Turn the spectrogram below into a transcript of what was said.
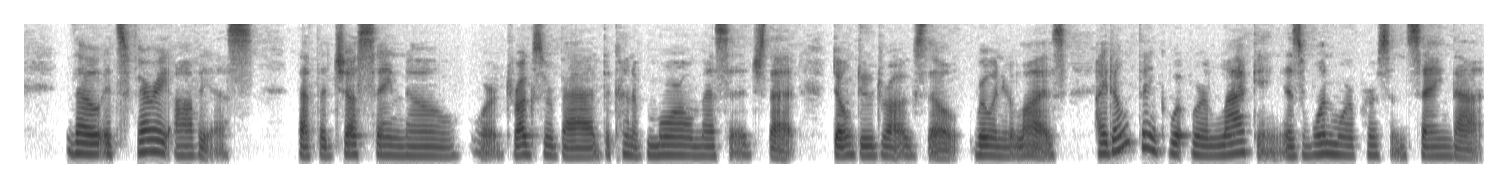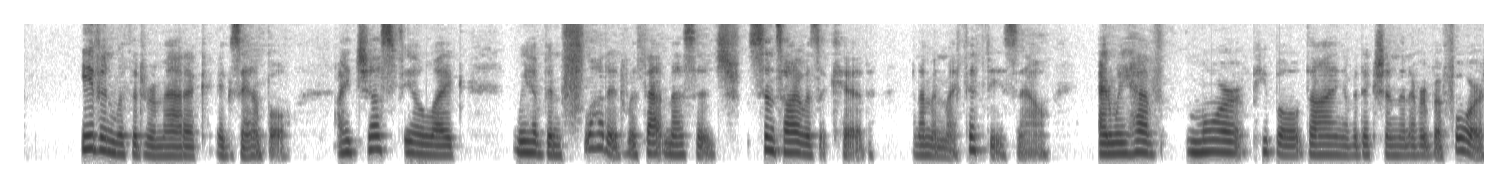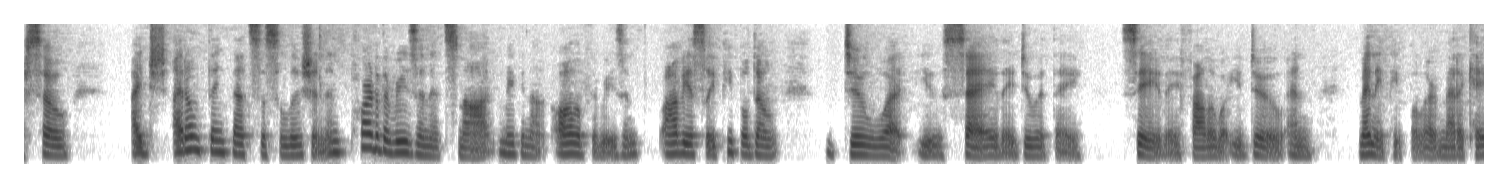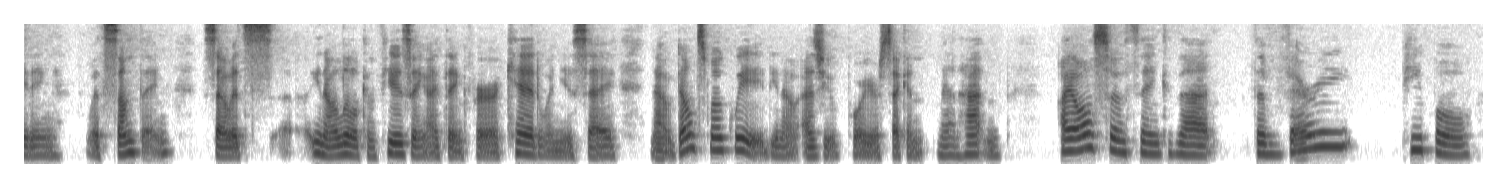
though, it's very obvious that the just say no or drugs are bad, the kind of moral message that don't do drugs, they'll ruin your lives. I don't think what we're lacking is one more person saying that, even with a dramatic example. I just feel like we have been flooded with that message since I was a kid. and I'm in my 50s now, and we have more people dying of addiction than ever before. So I, I don't think that's the solution. And part of the reason it's not, maybe not all of the reason, obviously, people don't do what you say, they do what they see, they follow what you do. And many people are medicating with something. So it's, uh, you know, a little confusing, I think, for a kid when you say, now don't smoke weed, you know, as you pour your second Manhattan. I also think that the very people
